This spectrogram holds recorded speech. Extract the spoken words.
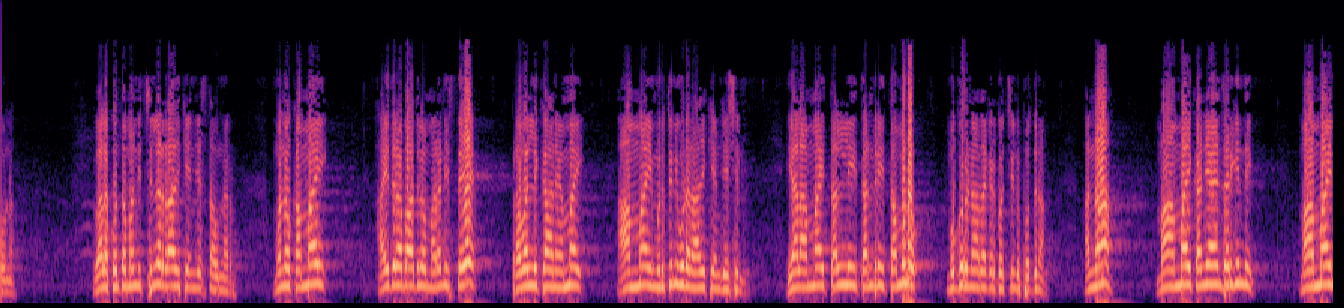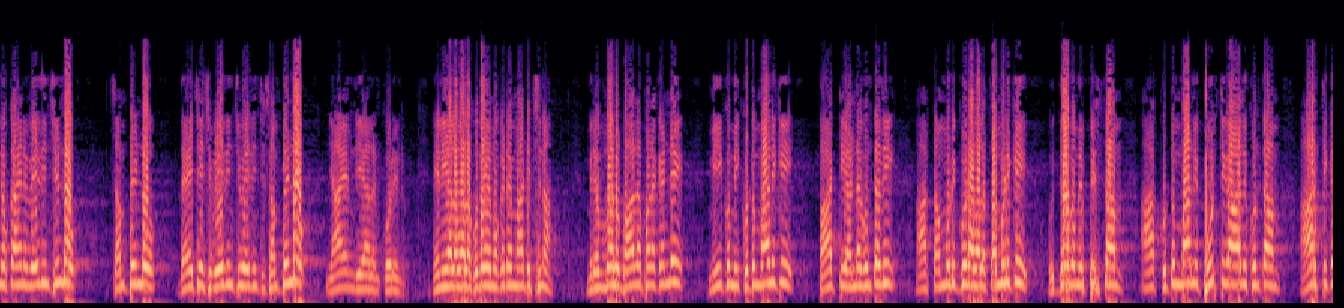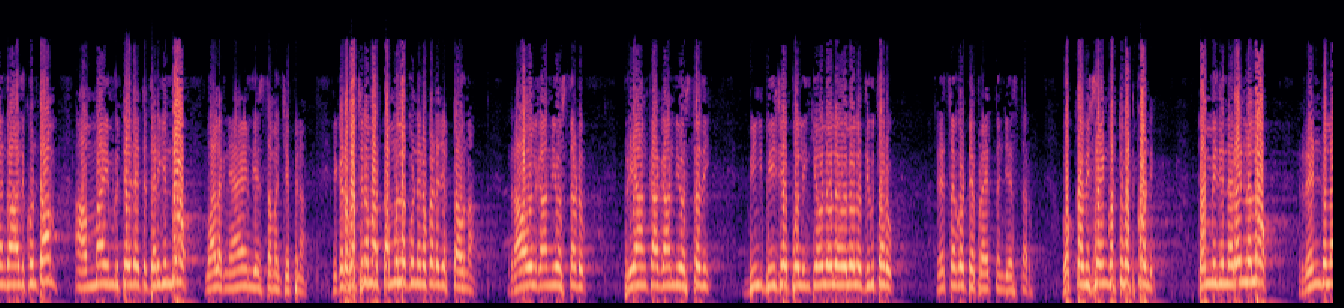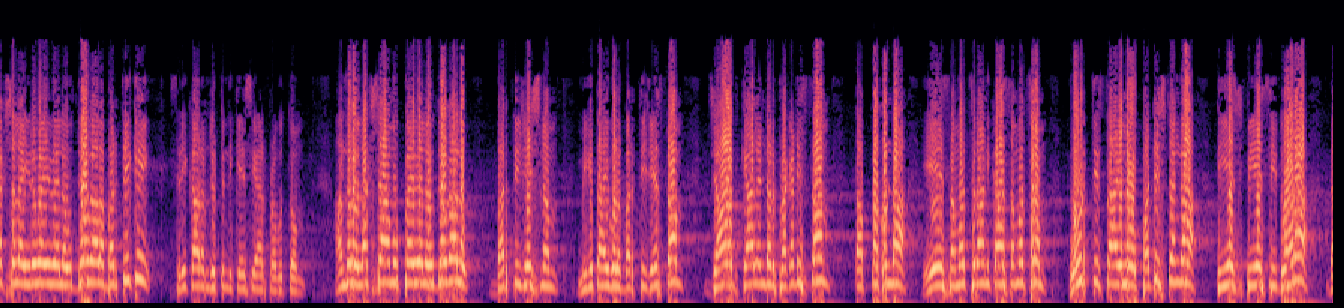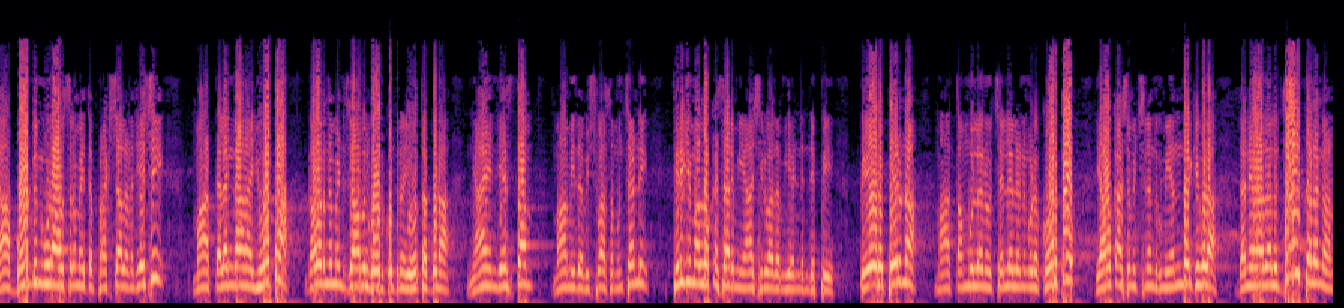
ఉన్నా. ఇవాళ కొంతమంది చిల్లర రాజకీయం చేస్తా ఉన్నారు. మొన్న ఒక అమ్మాయి హైదరాబాద్లో మరణిస్తే ప్రవల్లిక అనే అమ్మాయి ఆ అమ్మాయి మృతిని కూడా రాజకీయం చేసిండ్రు ఇవాళ అమ్మాయి తల్లి తండ్రి తమ్ముడు ముగ్గురు నా దగ్గరకు వచ్చిండు పొద్దున. అన్నా మా అమ్మాయికి అన్యాయం జరిగింది. మా అమ్మాయిని ఒక ఆయన వేధించిండు చంపిండు. దయచేసి వేధించి వేధించి చంపిండు. న్యాయం చేయాలని కోరిండు నేను ఇవాళ వాళ్ళకు ఉదయం ఒకటే మాట ఇచ్చిన. మీరెవ్వరు బాధపడకండి. మీకు మీ కుటుంబానికి పార్టీ అండగుంటది. ఆ తమ్ముడికి కూడా వాళ్ళ తమ్ముడికి ఉద్యోగం ఇప్పిస్తాం. ఆ కుటుంబాన్ని పూర్తిగా ఆదుకుంటాం. ఆర్థికంగా ఆదుకుంటాం. ఆ అమ్మాయి మృతి ఏదైతే జరిగిందో వాళ్ళకి న్యాయం చేస్తామని చెప్పిన. ఇక్కడికి వచ్చిన మా తమ్ముళ్ళకు నేను ఒకటే చెప్తా ఉన్నా. రాహుల్ గాంధీ వస్తాడు. ప్రియాంక గాంధీ వస్తుంది. బీజేపీ వాళ్ళు ఇంకెవరో ఎవరో దిగుతారు. రెచ్చగొట్టే ప్రయత్నం చేస్తారు. ఒక్క విషయం గుర్తుపెట్టుకోండి. తొమ్మిదిన్నరేళ్ళలో రెండు లక్షల ఇరవై వేల ఉద్యోగాల భర్తీకి శ్రీకారం చుట్టింది కేసీఆర్ ప్రభుత్వం. అందులో లక్షా ముప్పై వేల ఉద్యోగాలు భర్తీ చేసినాం మిగతాయి కూడా భర్తీ చేస్తాం జాబ్ క్యాలెండర్ ప్రకటిస్తాం తప్పకుండా ఏ సంవత్సరానికి ఆ సంవత్సరం పూర్తి స్థాయిలో పటిష్టంగా టీఎస్పీఎస్సీ ద్వారా దా బోర్డును కూడా అవసరమైతే ప్రక్షాళన చేసి మా తెలంగాణ యువత గవర్నమెంట్ జాబులు కోరుకుంటున్న యువతకు కూడా న్యాయం చేస్తాం. మా మీద విశ్వాసం ఉంచండి. తిరిగి మళ్ళొక్కసారి మీ ఆశీర్వాదం ఇవ్వండి అని చెప్పి పేరు పేరున మా తమ్ముళ్ళను చెల్లెలను కూడా కోరుతూ ఈ అవకాశం ఇచ్చినందుకు మీ అందరికీ కూడా ధన్యవాదాలు. జై తెలంగాణ!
